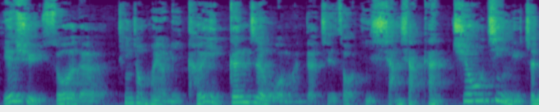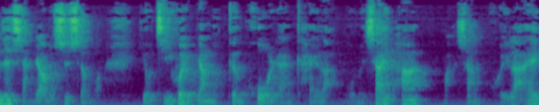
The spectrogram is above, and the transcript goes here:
也许所有的听众朋友，你可以跟着我们的节奏，你想想看，究竟你真正想要的是什么？有机会让你更豁然开朗。我们下一趴马上回来。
